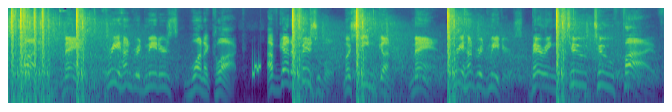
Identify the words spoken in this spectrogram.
spotted. Man, 300 meters, 1 o'clock. I've got a visual. Machine gunner. Man, 300 meters, bearing 225.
